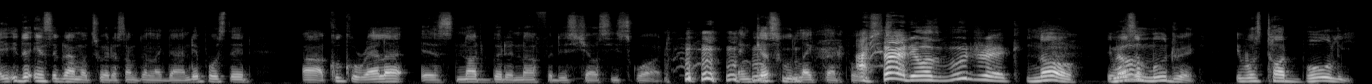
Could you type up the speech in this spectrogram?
either Instagram or Twitter, something like that, and they posted. Uh, Cucurella is not good enough for this Chelsea squad. and guess who liked that post? I heard it was Mudryk. No, it No? wasn't Mudryk. It was Todd Boehly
